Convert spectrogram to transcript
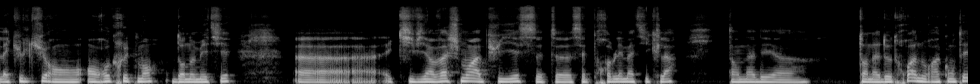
la culture en, recrutement dans nos métiers. Euh, qui vient vachement appuyer cette, euh, cette problématique-là. T'en as des, euh, t'en as deux trois à nous raconter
